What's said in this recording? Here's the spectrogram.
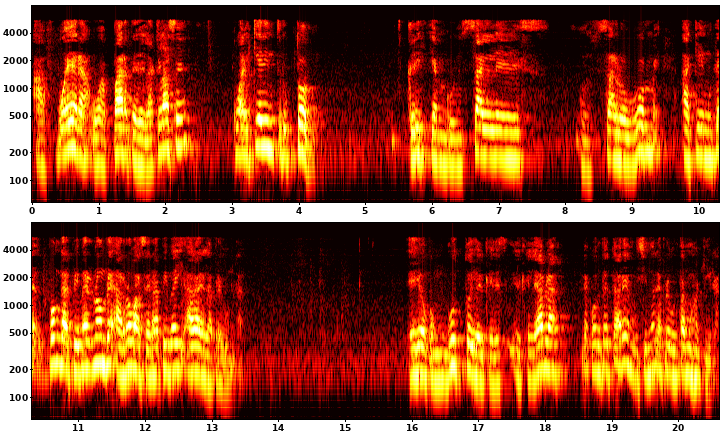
afuera o aparte de la clase, cualquier instructor, Cristian González, Gonzalo Gómez, a quien usted ponga el primer nombre, arroba Serapi Bay, hágale la pregunta. Ellos con gusto y el que, el que le habla le contestaremos y si no le preguntamos a Kira.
